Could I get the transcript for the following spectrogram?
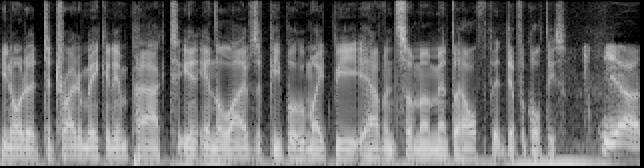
you know, to, to try to make an impact in, in the lives of people who might be having some uh, mental health difficulties? Yeah,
